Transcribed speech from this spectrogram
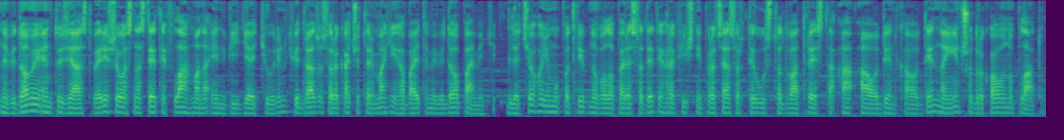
Невідомий ентузіаст вирішив оснастити флагмана Nvidia Turing відразу 44 ГБ відеопам'яті. Для цього йому потрібно було пересадити графічний процесор TU102-300A A1K1 на іншу друковану плату.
